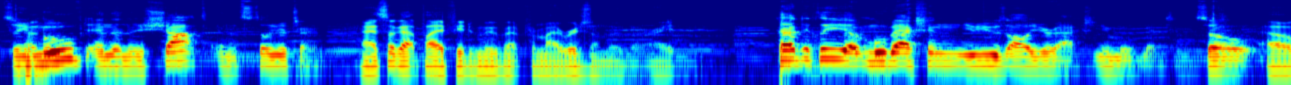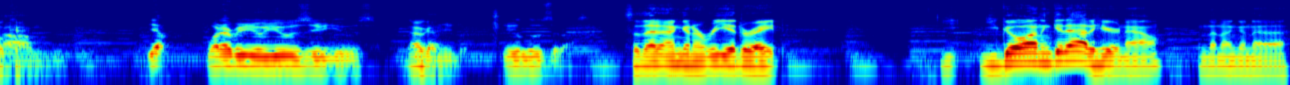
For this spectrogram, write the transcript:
So you Uh, moved, and then you shot, and it's still your turn. And I still got five feet of movement from my original movement, right? Technically, a move action, you use all your action, your movement. So, Oh, okay. um, yep, whatever you use, you use. And Okay. You, you lose the rest. So then I'm gonna reiterate. Y- you go on and get out of here now, and then I'm gonna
